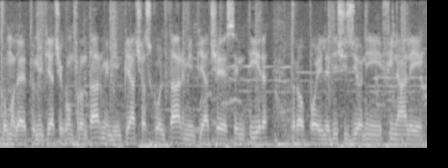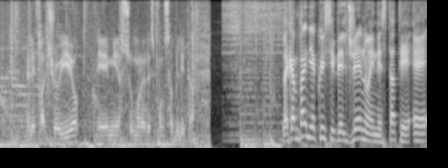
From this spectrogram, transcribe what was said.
come ho detto mi piace confrontarmi, mi piace ascoltare, mi piace sentire, però poi le decisioni finali le faccio io e mi assumo le responsabilità. La campagna acquisti del Genoa in estate è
